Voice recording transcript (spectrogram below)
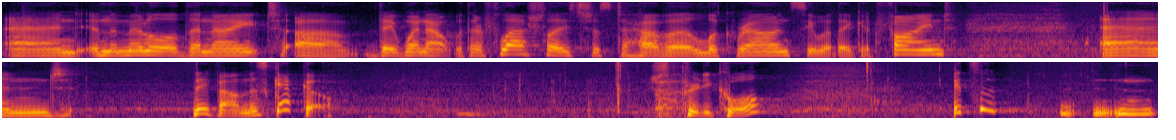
And in the middle of the night, uh, they went out with their flashlights just to have a look around, see what they could find. And they found this gecko, which is pretty cool. It's a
